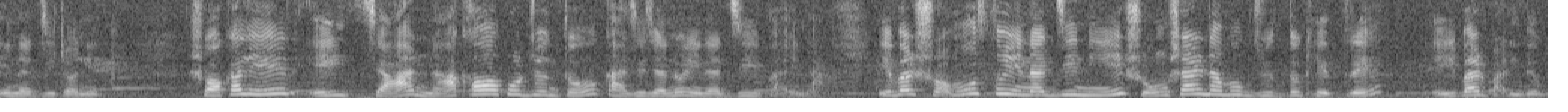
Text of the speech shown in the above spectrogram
এনার্জি টনিক সকালের এই চা না খাওয়া পর্যন্ত কাজে যেন এনার্জি পায় না। এবার সমস্ত এনার্জি নিয়ে সংসার নামক যুদ্ধক্ষেত্রে এইবার পাড়ি দেব।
